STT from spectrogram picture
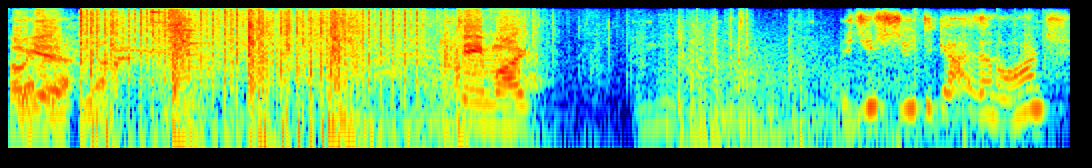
Oh Yep, yeah. yep, yep. Team Mike. Did you shoot the guys on orange?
